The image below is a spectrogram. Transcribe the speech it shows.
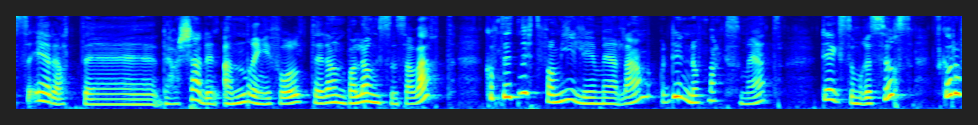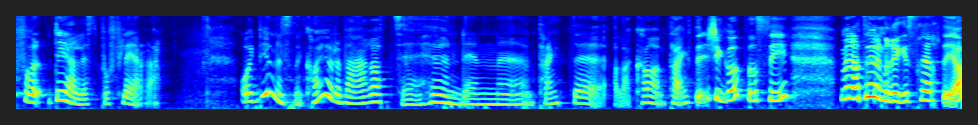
så er det at eh, det har skjedd en endring i forhold til den balansen som har vært. Kommet et nytt familiemedlem, og din oppmerksomhet deg som ressurs skal da fordeles på flere. Og i begynnelsen kan jo det være at eh, hunden din eh, tenkte Eller hva han tenkte, ikke godt å si. Men at hun registrerte ja,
